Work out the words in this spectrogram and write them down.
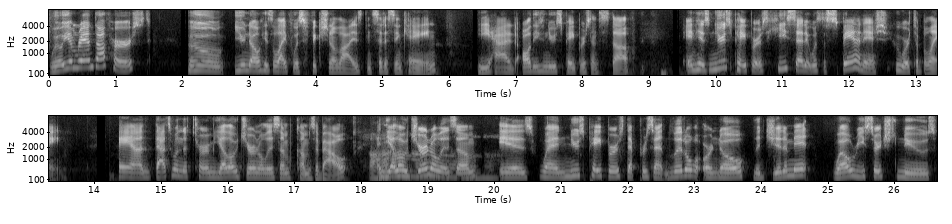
William Randolph Hearst, who you know his life was fictionalized in Citizen Kane, he had all these newspapers and stuff. In his newspapers, he said it was the Spanish who were to blame. And that's when the term yellow journalism comes about. And yellow journalism Ah. Is when newspapers that present little or no legitimate, well researched news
